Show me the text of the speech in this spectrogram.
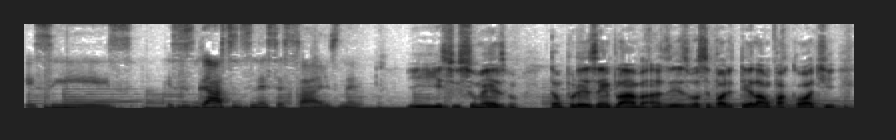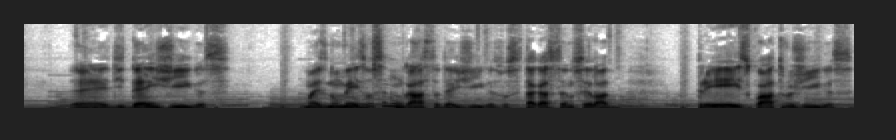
esses, esses gastos desnecessários, né? Isso, isso mesmo. Então, por exemplo, ah, às vezes você pode ter lá um pacote é, de 10 gigas, mas no mês você não gasta 10 gigas, você está gastando, sei lá, 3, 4 gigas.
